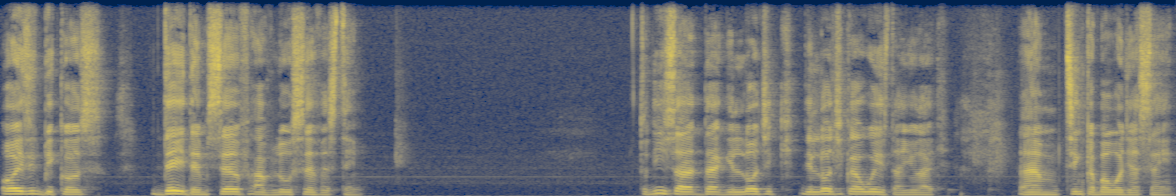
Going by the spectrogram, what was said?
Or is it because they themselves have low self esteem? So these are like the logic, the logical ways that you like um think about what you're saying.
